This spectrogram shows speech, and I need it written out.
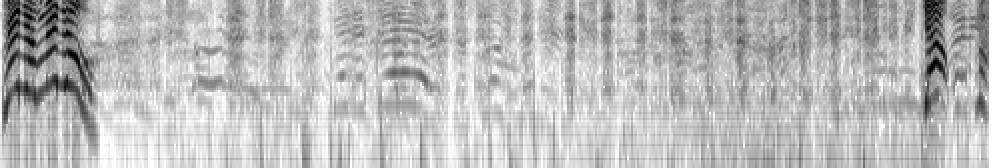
Middle, middle. Yep.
